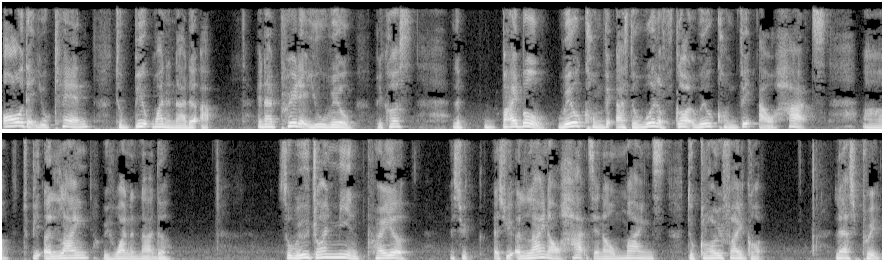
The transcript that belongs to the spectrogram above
all that you can to build one another up? And I pray that you will, because the Bible will convict us. The Word of God will convict our hearts uh, to be aligned with one another. So will you join me in prayer as we as we align our hearts and our minds to glorify God? Let us pray.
